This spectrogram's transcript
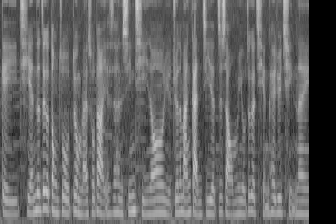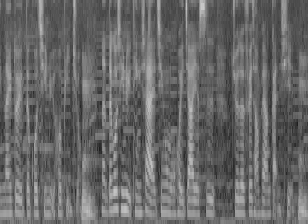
给钱的这个动作对我们来说当然也是很新奇，然后也觉得蛮感激的。至少我们有这个钱可以去请那那一对德国情侣喝啤酒。嗯，那德国情侣停下来请我们回家，也是觉得非常非常感谢。嗯，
